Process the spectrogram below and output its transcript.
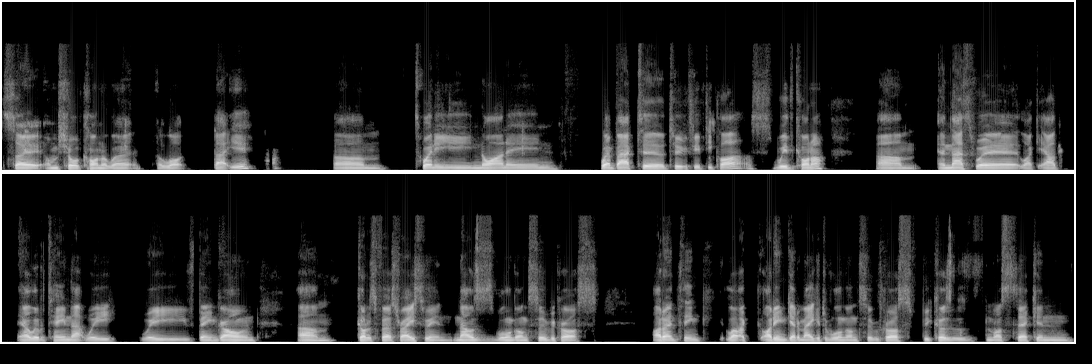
so I'm sure Connor learned a lot that year. Um, 2019 went back to 250 class with Connor. Um, and that's where like our our little team that we we've been growing um, got his first race win, and that was Wollongong Supercross. I don't think like I didn't get to make it to Wollongong Supercross because my second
